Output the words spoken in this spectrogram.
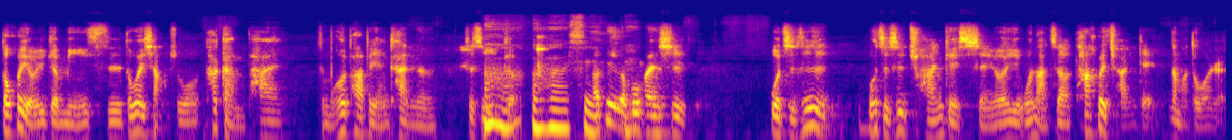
都会有一个迷思，都会想说他敢拍，怎么会怕别人看呢？这是一个。嗯哼，是。然后第二个部分是，我只是我只是传给谁而已，我哪知道他会传给那么多人？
